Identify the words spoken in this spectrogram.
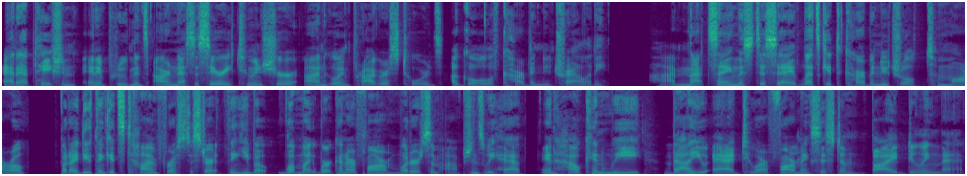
adaptation, and improvements are necessary to ensure ongoing progress towards a goal of carbon neutrality. I'm not saying this to say, let's get to carbon neutral tomorrow, but I do think it's time for us to start thinking about what might work on our farm, what are some options we have, and how can we value add to our farming system by doing that.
